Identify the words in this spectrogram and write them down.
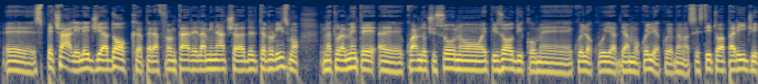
eh, speciali, leggi ad hoc per affrontare la minaccia del terrorismo. Naturalmente eh, quando ci sono episodi come a abbiamo, quelli a cui abbiamo assistito a Parigi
